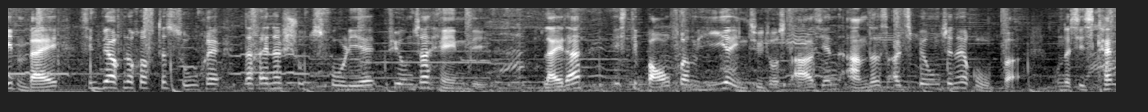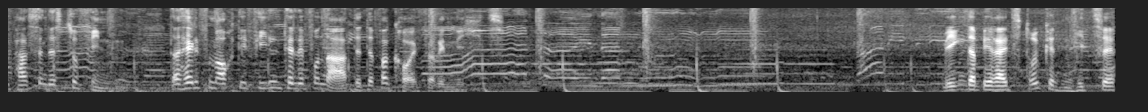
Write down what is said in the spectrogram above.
nebenbei sind wir auch noch auf der Suche nach einer Schutzfolie für unser Handy. Leider ist die Bauform hier in Südostasien anders als bei uns in Europa und es ist kein passendes zu finden. Da helfen auch die vielen Telefonate der Verkäuferin nichts. Wegen der bereits drückenden Hitze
